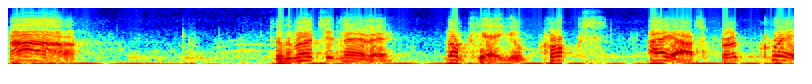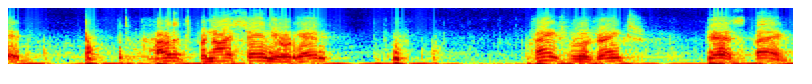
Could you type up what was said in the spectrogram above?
Ah, To the Merchant Navy. look here, you crooks. I asked for a quid. Well, it's been nice seeing you again. Thanks for the drinks. Yes, thanks.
